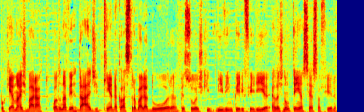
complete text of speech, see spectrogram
porque é mais barato? Quando na verdade, quem é da classe trabalhadora, pessoas que vivem em periferia, elas não têm acesso à feira.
